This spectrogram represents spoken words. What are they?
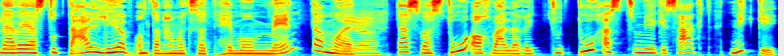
na, aber er ist total lieb. Und dann haben wir gesagt, hey, Moment einmal, Ja. das was du auch, Valerie, du, du hast zu mir gesagt, Niki,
